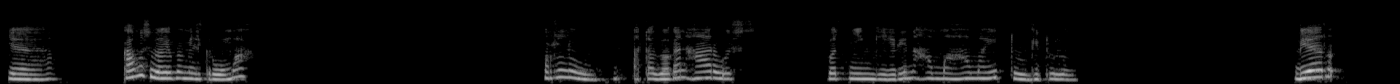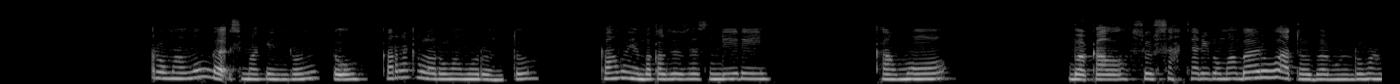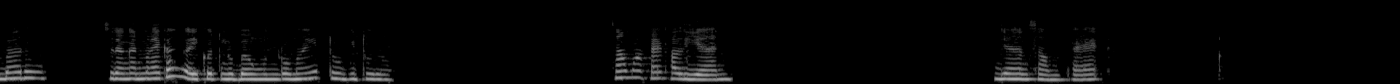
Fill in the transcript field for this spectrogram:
Ya, kamu sebagai pemilik rumah perlu atau bahkan harus buat nyingkirin hama-hama itu gitu loh. Biar rumahmu nggak semakin runtuh, karena kalau rumahmu runtuh, kamu yang bakal susah sendiri. Kamu bakal susah cari rumah baru atau bangun rumah baru. Sedangkan mereka nggak ikut ngebangun rumah itu gitu loh. Sama kayak kalian. Jangan sampai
